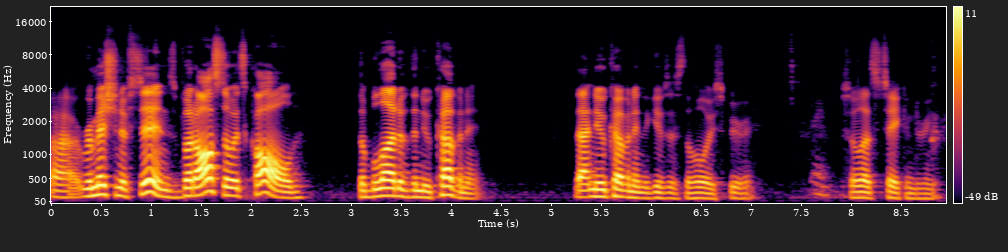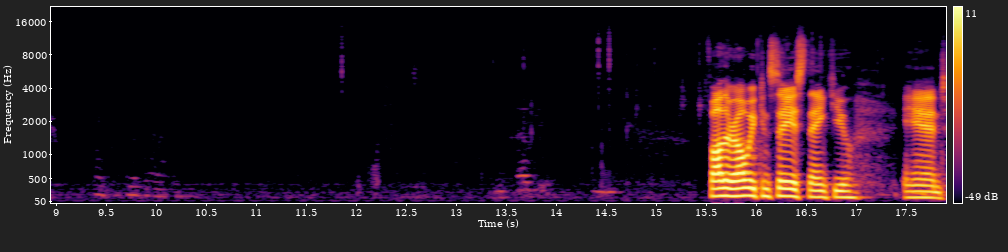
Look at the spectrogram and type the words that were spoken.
uh, remission of sins, but also it's called the blood of the new covenant. That new covenant that gives us the Holy Spirit. So let's take and drink. Father, all we can say is thank you and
